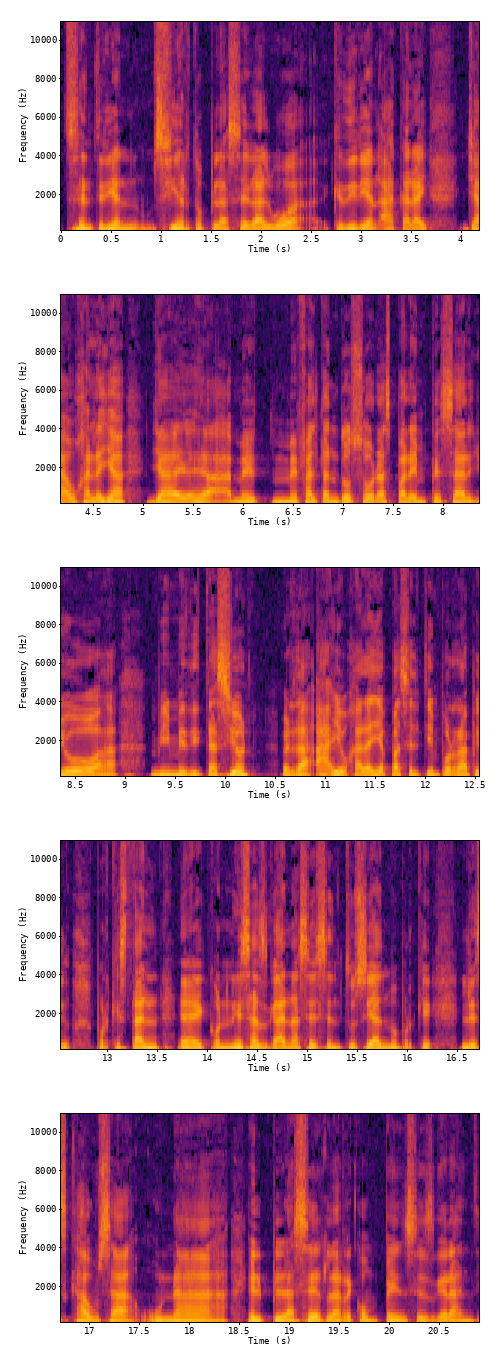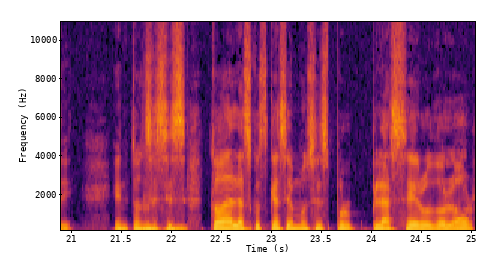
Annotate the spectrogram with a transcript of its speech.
sentirían cierto placer, algo ah, que dirían, ah, caray, ya, ojalá ya, ya eh, me, me faltan dos dos horas para empezar yo a mi meditación. ¿verdad? Ay, ojalá ya pase el tiempo rápido, porque están eh, con esas ganas, ese entusiasmo, porque les causa una, el placer, la recompensa es grande. Entonces, es, todas las cosas que hacemos es por placer o dolor.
